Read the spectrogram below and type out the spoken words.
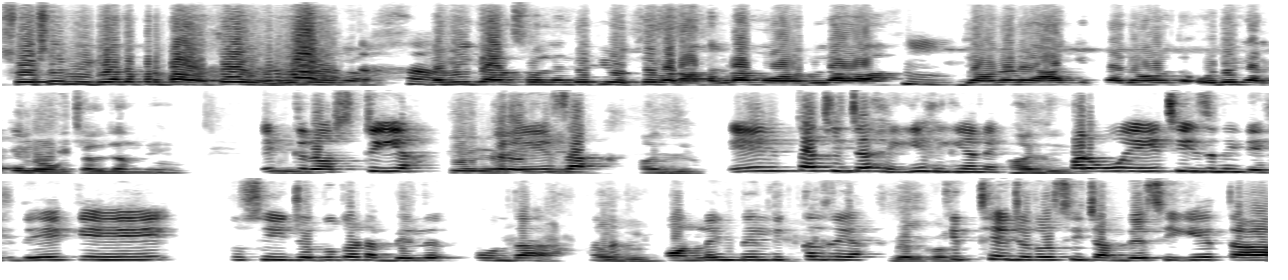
ਸੋਸ਼ਲ ਮੀਡੀਆ ਤੋਂ ਪ੍ਰਭਾਵਿਤ ਹੋ ਜਾਂਦੇ ਲੋਕ। ਨਵੀਂ ਗੱਲ ਸੁਣ ਲੈਂਦੇ ਵੀ ਉੱਥੇ ਬੜਾ ਤਗੜਾ ਮਾਲ ਖੁੱਲਾ ਵਾ ਜਾਂ ਉਹਨਾਂ ਨੇ ਆਹ ਕੀਤਾ ਜਾਂ ਤਾਂ ਉਹਦੇ ਕਰਕੇ ਲੋਕ ਚੱਲ ਜਾਂਦੇ ਆ। ਹੂੰ। ਇੱਕ ਕਰੋਸਟੀ ਆ ਕਰੇਜ਼ ਆ। ਹਾਂਜੀ। ਇਹ ਤਾਂ ਚੀਜ਼ਾਂ ਹੈਗੀਆਂ ਹੈਗੀਆਂ ਨੇ ਪਰ ਉਹ ਇਹ ਚੀਜ਼ ਨਹੀਂ ਦੇਖਦੇ ਕਿ ਤੁਸੀਂ ਜਦੋਂ ਤੁਹਾਡਾ ਬਿੱਲ ਆਉਂਦਾ। ਆਨਲਾਈਨ ਬਿੱਲ ਨਿਕਲ ਰਿਹਾ ਕਿੱਥੇ ਜਦੋਂ ਅਸੀਂ ਜਾਂਦੇ ਸੀਗੇ ਤਾਂ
